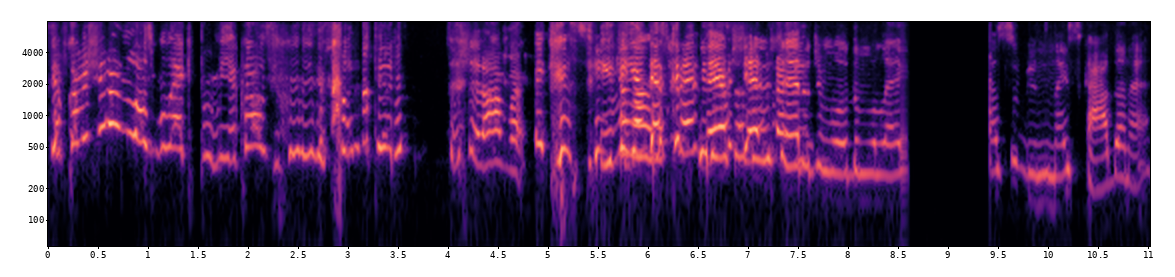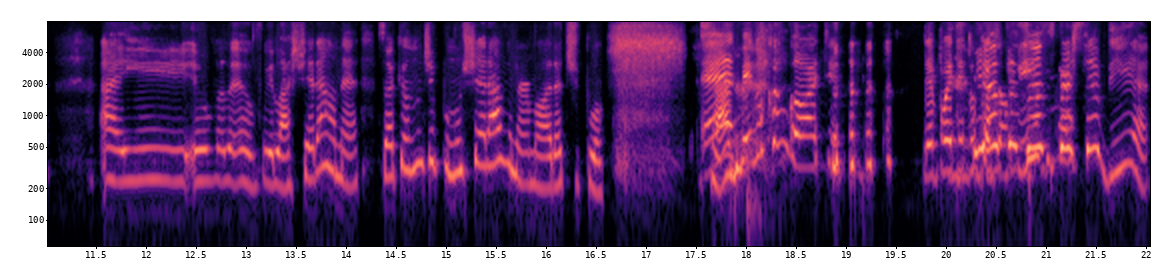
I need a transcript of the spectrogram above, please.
Você ficava cheirando lá os moleques por minha causa. A. Você cheirava. É que assim, E ela descrever o cheiro o cheiro de, do moleque tá subindo na escada, né? Aí eu, eu fui lá cheirar, né? Só que eu não, tipo, não cheirava normal, era tipo. É, Sabe? bem no cangote. Depois de E as educação pessoas física. percebiam.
